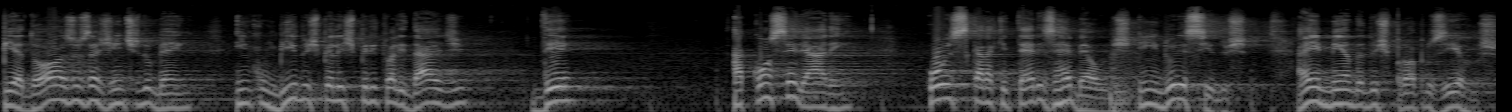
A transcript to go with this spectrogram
piedosos agentes do bem, incumbidos pela espiritualidade, de aconselharem os caracteres rebeldes e endurecidos, a emenda dos próprios erros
